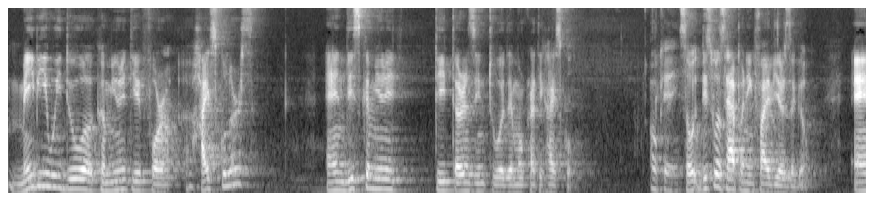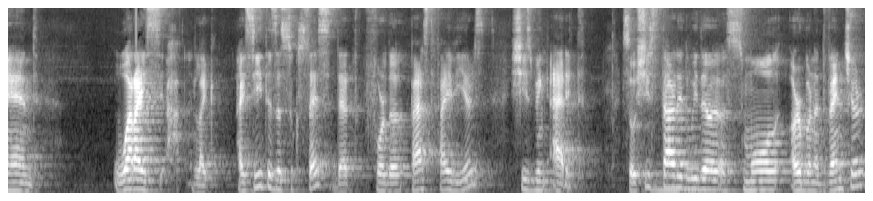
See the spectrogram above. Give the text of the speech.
maybe we do a community for high schoolers, and this community turns into a democratic high school. Okay. So this was happening five years ago, and what I see, like I see it as a success that for the past five years she's been at it. So she started with a small urban adventure,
